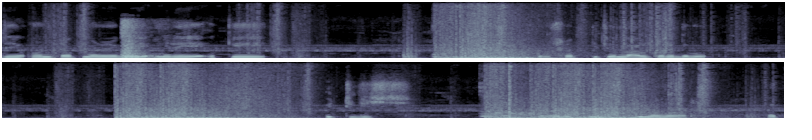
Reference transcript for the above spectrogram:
যে অন টপ মেরে মেরে ওকে সব কিছু লাল করে দেবো। স্কিল আমার। এত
